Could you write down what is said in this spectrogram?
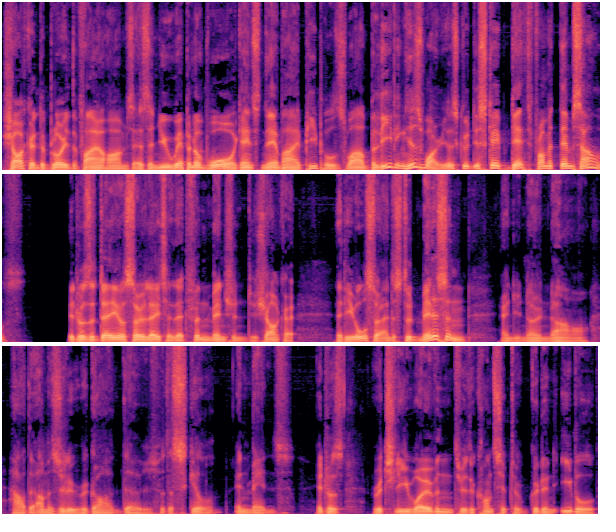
Shaka deployed the firearms as a new weapon of war against nearby peoples while believing his warriors could escape death from it themselves. It was a day or so later that Fynn mentioned to Shaka that he also understood medicine, and you know now how the Amazulu regard those with a skill in meds. It was richly woven through the concept of good and evil,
